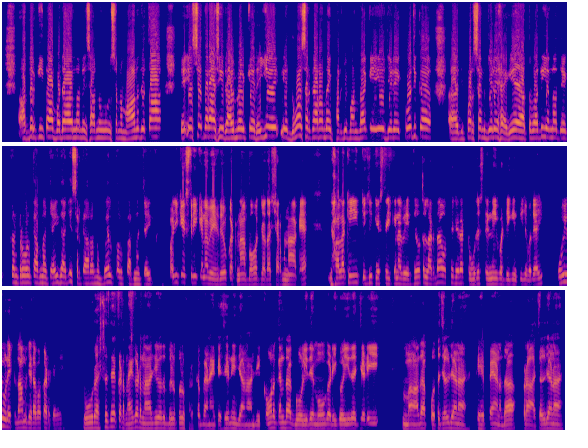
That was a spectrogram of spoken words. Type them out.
ਆਦਰ ਕੀਤਾ, ਬੜਾ ਉਹਨਾਂ ਨੇ ਸਾਨੂੰ ਸਨਮਾਨ ਦਿੱਤਾ ਤੇ ਇਸੇ ਤਰ੍ਹਾਂ ਅਸੀਂ ਰਲ ਮਿਲ ਕੇ ਰਹੀਏ। ਇਹ ਦੋਵਾਂ ਸਰਕਾਰਾਂ ਦਾ ਹੀ ਫਰਜ਼ ਬਣਦਾ ਕਿ ਇਹ ਜਿਹੜੇ ਕੁਝ ਪਰਸਨ ਜਿਹੜੇ ਹੈਗੇ ਆ ਅੱਤਵਾਦੀ ਇਹਨਾਂ ਤੇ ਕੰਟਰੋਲ ਕਰਨਾ ਚਾਹੀਦਾ ਜੀ ਸਰਕਾਰਾਂ ਨੂੰ ਬਿਲਕੁਲ ਕਰਨਾ ਚਾਹੀਦਾ। ਭਾਜੀ ਕਿਸ ਤਰੀਕੇ ਨਾਲ ਵੇਖਦੇ ਹੋ ਘਟਨਾ? ਬਹੁਤ ਜ਼ਿਆਦਾ ਸ਼ਰਮਨਾਕ ਹੈ। ਹਾਲਾਂਕਿ ਤੁਸੀਂ ਕਿਸ ਤਰੀਕੇ ਨਾਲ ਵੇਖਦੇ ਹੋ? ਤਾਂ ਲੱਗਦਾ ਉੱਥੇ ਜਿਹੜਾ ਟੂਰਿਸਟ ਇੰਨੀ ਵੱਡੀ ਗਿਣਤੀ 'ਚ ਵਧਿਆ ਸੀ ਉਹ ਵੀ ਹੁਣ ਇੱਕਦਮ ਜਿਹੜਾ ਵਾ ਘਟ ਜਾਵੇ। ਟੂਰਿਸਟ ਤੇ ਘਟਨਾ ਹੀ ਘਟਨਾ ਜੀ ਉਹ ਤਾਂ ਬਿਲਕੁਲ ਫ਼ਰਕ ਪੈਣਾ ਕਿਸੇ ਨਹੀਂ ਜਾਣਾ ਜੀ। ਕੌਣ ਕਹਿੰਦਾ ਗੋਲੀ ਦੇ ਮੂੰਹ ਗੜੀ ਕੋਈ ਤੇ ਜਿਹੜੀ ਮਾਂ ਦਾ ਪੁੱਤ ਚਲ ਜਾਣਾ ਕਿਸੇ ਭੈਣ ਦਾ ਭਰਾ ਚਲ ਜਾਣਾ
